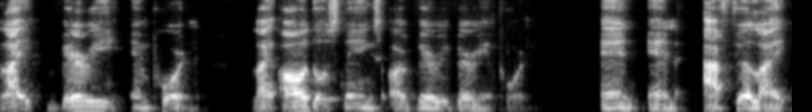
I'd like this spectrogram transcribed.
like very important like all those things are very very important and and i feel like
